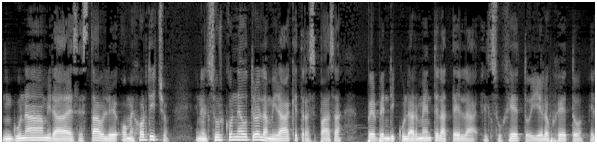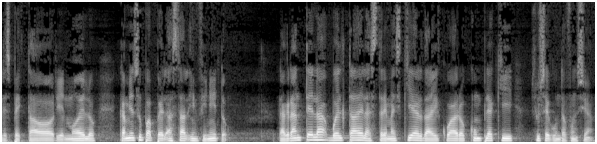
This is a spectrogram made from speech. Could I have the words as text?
Ninguna mirada es estable, o mejor dicho, en el surco neutro de la mirada que traspasa perpendicularmente la tela, el sujeto y el objeto, el espectador y el modelo cambian su papel hasta el infinito. La gran tela vuelta de la extrema izquierda del cuadro cumple aquí su segunda función.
